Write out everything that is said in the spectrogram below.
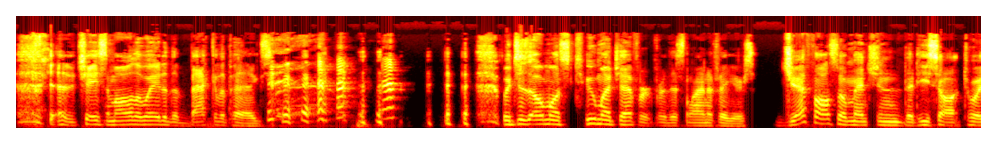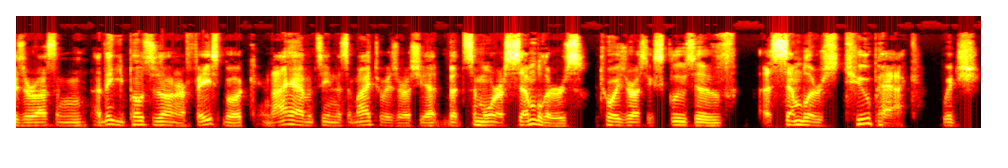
To chase him all the way to the back of the pegs, which is almost too much effort for this line of figures. Jeff also mentioned that he saw at Toys R Us, and I think he posted on our Facebook, and I haven't seen this at my Toys R Us yet, but some more assemblers, Toys R Us exclusive assemblers two pack, which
